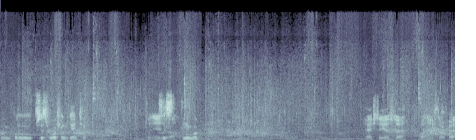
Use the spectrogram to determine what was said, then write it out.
bo mi po- przyszło osiągnięcie To nie ze jest. Steama. Ja jeszcze jeżdżę po nich trochę.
